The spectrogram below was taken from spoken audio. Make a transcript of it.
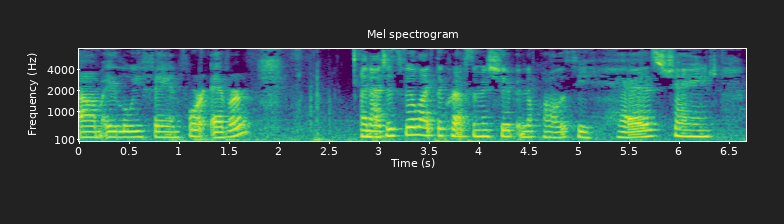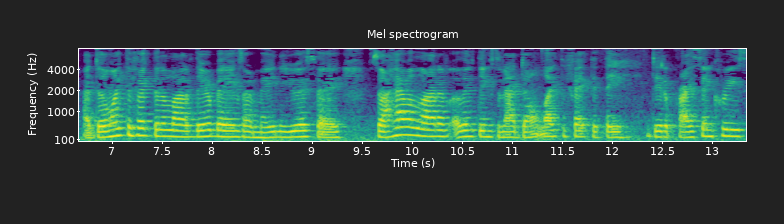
um, a louis fan forever. And i just feel like the craftsmanship and the quality has changed. I don't like the fact that a lot of their bags are made in the usa so i have a lot of other things and i don't like the fact that they did a price increase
